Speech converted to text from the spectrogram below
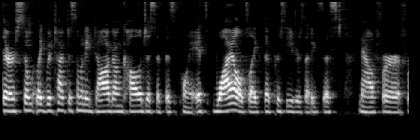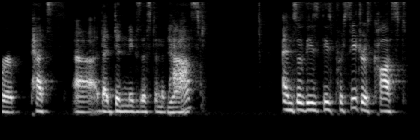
There are so like we've talked to so many dog oncologists at this point. It's wild, like the procedures that exist now for for pets uh, that didn't exist in the yeah. past. And so these these procedures cost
